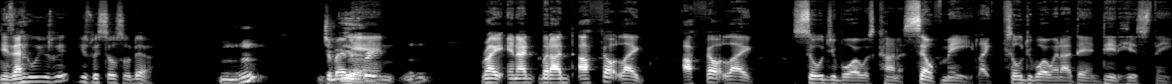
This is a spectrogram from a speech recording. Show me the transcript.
is that who he was with? He was with So So Def. Mm-hmm. Jermaine Yeah. Dupri. And- Mhm. Right, and I but I I felt like I felt like Soulja Boy was kind of self made. Like Soulja Boy went out there and did his thing.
